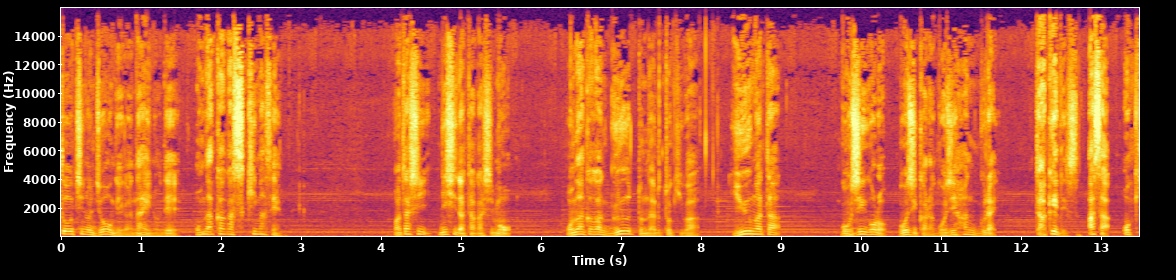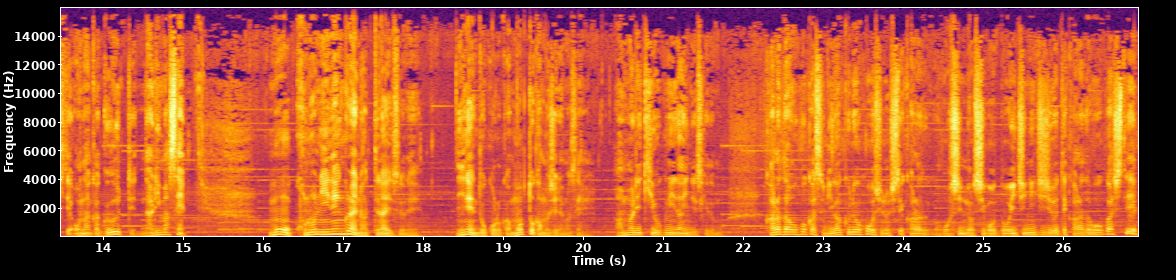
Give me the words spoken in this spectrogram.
糖値の上下がないのでお腹が空きません。私西田隆もお腹がグーッとなる時は夕方5時頃5時から5時半ぐらいだけです。朝起きてお腹グーってなりません。もうこの2年ぐらいなってないですよね。2年どころかもっとかもしれません。あんまり記憶にないんですけども。体を動かす理学療法士のして体方針の仕事を一日中やって体を動かして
